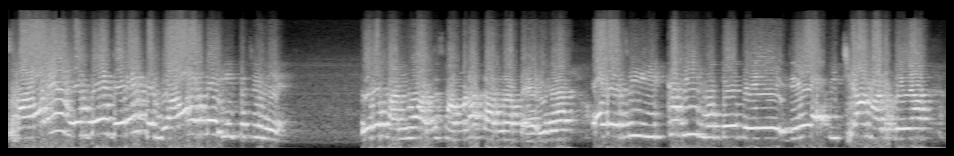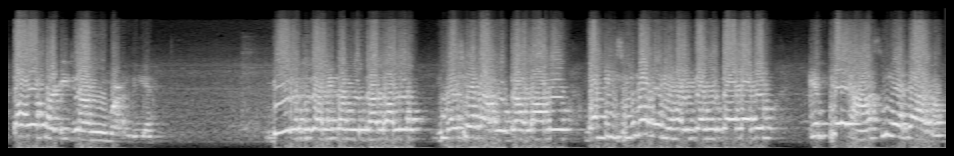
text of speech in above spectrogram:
ਸਾਰੇ ਮੁੱਦੇ ਜਿਹੜੇ ਪੰਜਾਬ ਦੇ ਹਿੱਤ 'ਚ ਨੇ ਉਹ ਸਾਨੂੰ ਅੱਜ ਸਾਹਮਣਾ ਕਰਨਾ ਪੈ ਰਿਹਾ ਹੈ ਔਰ ਅਸੀਂ ਮੁੱਦੇ ਤੇ ਜੇ ਪਿੱਛੇ ਹਟਦੇ ਆ, ਤਾਂ ਉਹ ਸਾਡੀ ਜਾਨ ਨੂੰ ਬਣਦੀ ਹੈ। ਬੇਰੁਜ਼ਗਾਰੀ ਦਾ ਮੁੱਦਾ ਲਾ ਲਓ, ਨਸ਼ੇ ਦਾ ਮੁੱਦਾ ਲਾ ਲਓ, ਬੰਦੀ ਸਿੰਘਾਂ ਦੇ ਰਿਹਾਈ ਦਾ ਮੁੱਦਾ ਲਾ ਲਓ, ਕਿੱਥੇ ਹਾਸੀ ਆਜ਼ਾਦ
